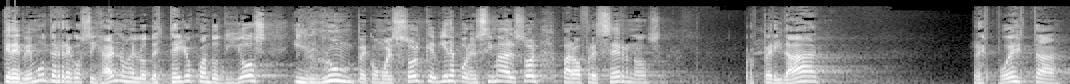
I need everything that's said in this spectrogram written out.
que debemos de regocijarnos en los destellos cuando Dios irrumpe como el sol que viene por encima del sol para ofrecernos prosperidad, respuesta.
